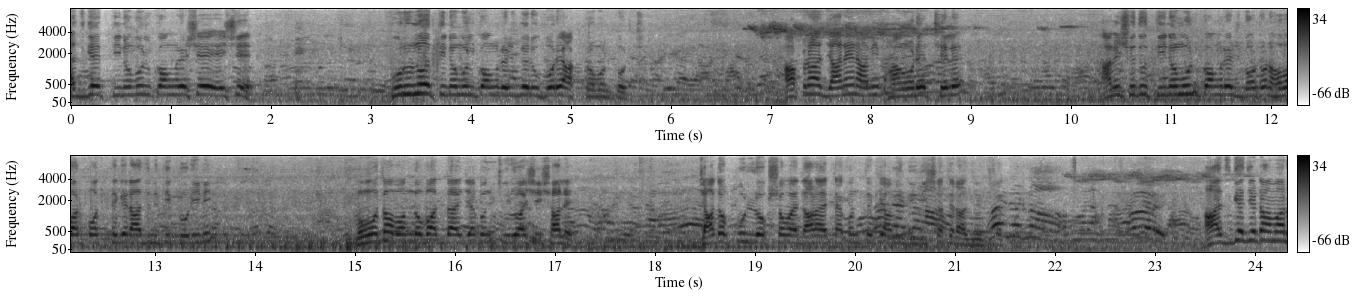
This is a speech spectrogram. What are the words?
আজকে তৃণমূল কংগ্রেসে এসে পুরনো তৃণমূল কংগ্রেসদের উপরে আক্রমণ করছে। আপনারা জানেন আমি ভাঙড়ের ছেলে। আমি শুধু তৃণমূল কংগ্রেস গঠন হওয়ার পর থেকে রাজনীতি করিনি। মমতা বন্দ্যোপাধ্যায় যখন চুরাশি সালে যাদবপুর লোকসভায় দাঁড়ায়, তখন থেকে আমি দিদির সাথে রাজনীতি আজকে যেটা আমার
